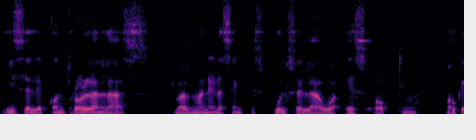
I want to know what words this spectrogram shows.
y se le controlan las, las maneras en que expulsa el agua, es óptimo. Ok,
